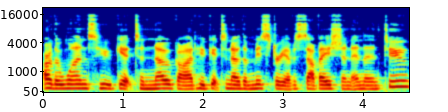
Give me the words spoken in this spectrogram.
are the ones who get to know God, who get to know the mystery of his salvation. And then 2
